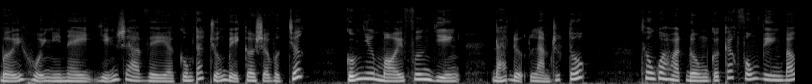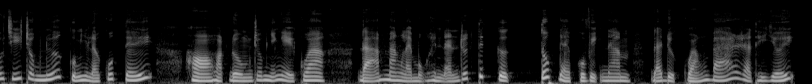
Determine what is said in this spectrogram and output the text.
bởi hội nghị này diễn ra về công tác chuẩn bị cơ sở vật chất cũng như mọi phương diện đã được làm rất tốt. Thông qua hoạt động của các phóng viên báo chí trong nước cũng như là quốc tế, họ hoạt động trong những ngày qua đã mang lại một hình ảnh rất tích cực, tốt đẹp của Việt Nam đã được quảng bá ra thế giới.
